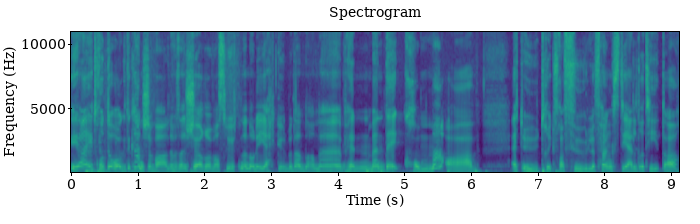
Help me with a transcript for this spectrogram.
Ja, jeg trodde òg det kanskje var, det var sånn sjørøverskutene når de gikk ut med den der eh, pinnen. Men det kommer av et uttrykk fra fuglefangst i eldre tider.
